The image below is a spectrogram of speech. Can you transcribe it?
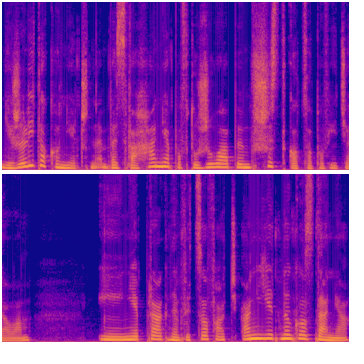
Jeżeli to konieczne, bez wahania powtórzyłabym wszystko, co powiedziałam i nie pragnę wycofać ani jednego zdania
